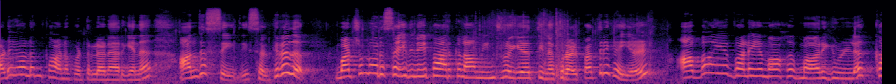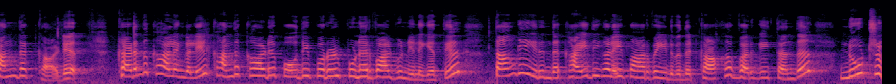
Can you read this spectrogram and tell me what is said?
அடையாளம் காணப்பட்டுள்ளனர் என அந்த செய்தி சொல்கிறது. மற்றும் ஒரு செய்தினை பார்க்கலாம். இன்றைய தினக்குரல் பத்திரிகையில் அபாய வலயமாக மாறியுள்ள கந்தக்காடு. கடந்த காலங்களில் கந்தக்காடு போதைப்பொருள் புனர்வாழ்வு நிலையத்தில் தங்கியிருந்த கைதிகளை பார்வையிடுவதற்காக வருகை தந்து நூற்று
